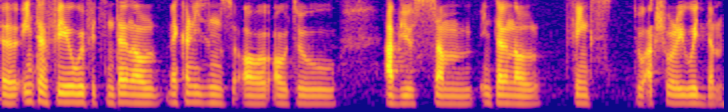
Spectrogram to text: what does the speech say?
uh, interfere with its internal mechanisms or, or to abuse some internal things to actually read them.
